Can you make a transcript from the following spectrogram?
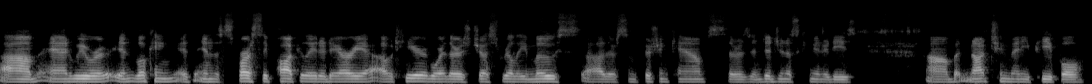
Um, and we were in looking at, in the sparsely populated area out here where there's just really moose. Uh, there's some fishing camps, there's indigenous communities, uh, but not too many people.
